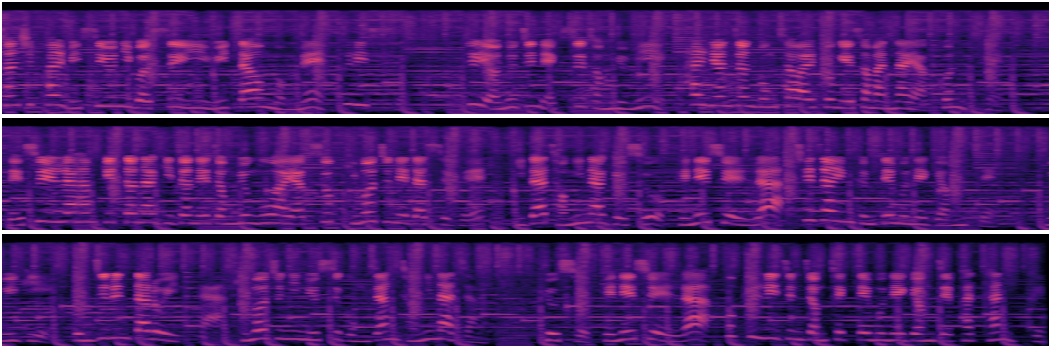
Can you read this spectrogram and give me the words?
2018 미스 유니버스 2위 다운 몸매 크리스 트 연우진 X 정유미 8년 전 봉사활동에서 만나 약혼태 네수엘라 함께 떠나기 전에 정용우와 약속 김어준의 다스뵈이다 정인아 교수 베네수엘라 최저임금 때문에 경제 위기 본질은 따로 있다. 김어준의 뉴스공장 정인아정 교수 베네수엘라 포퓰리즘 정책 때문에 경제 파탄 근본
